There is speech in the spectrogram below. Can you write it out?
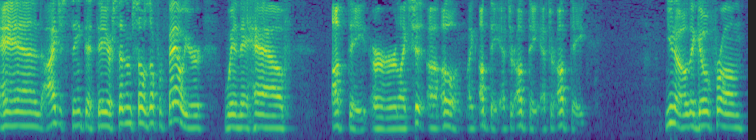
and I just think that they are setting themselves up for failure when they have update or like uh, oh like update after update after update. You know, they go from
